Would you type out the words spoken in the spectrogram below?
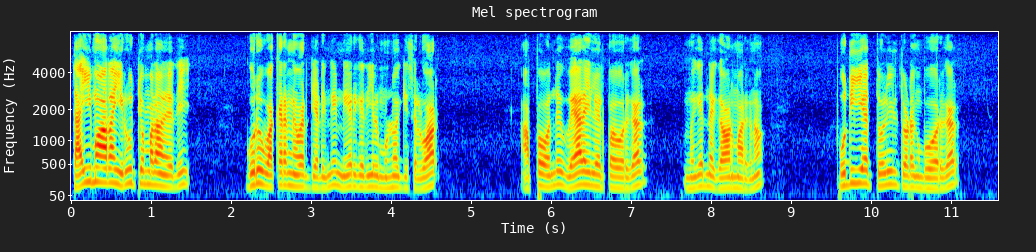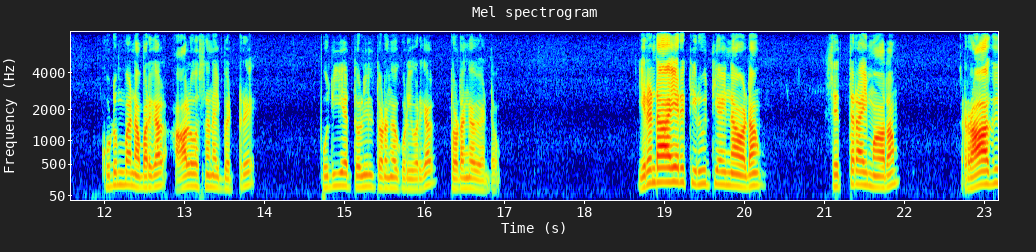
தை மாதம் இருபத்தி ஒன்பதாம் தேதி குரு வக்கர நிவர்த்தி அடைந்து நேர்கதியில் முன்னோக்கி செல்வார். அப்போ வந்து வேலையில் இருப்பவர்கள் மிகுந்த கவனமாக இருக்கணும். புதிய தொழில் தொடங்குபவர்கள் குடும்ப நபர்கள் ஆலோசனை பெற்று புதிய தொழில் தொடங்கக்கூடியவர்கள் தொடங்க வேண்டும். இரண்டாயிரத்தி இருபத்தி ஐந்தாம் வருடம் சித்திரை மாதம் ராகு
